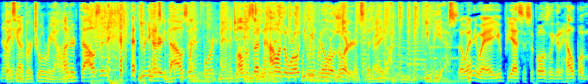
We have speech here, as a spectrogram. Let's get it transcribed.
Now Facing a virtual reality. 100,000, UPS can help you 300,000. plan for it, manage it, All of a sudden, how in the world we can we deliver fill those orders, e-shipments than right? anyone. UPS. So anyway, UPS is supposedly going to help them.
